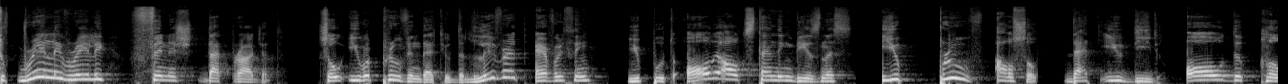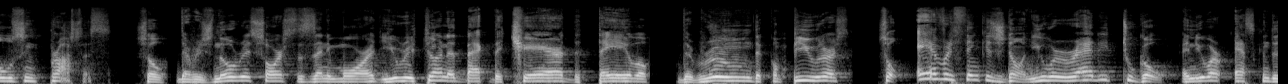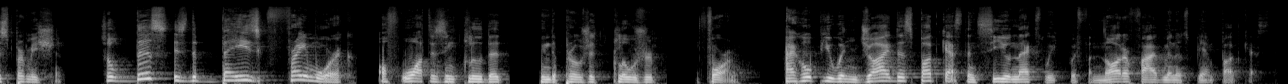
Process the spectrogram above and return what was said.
to really, really finish that project. So you were proving that you delivered everything, you put all the outstanding business, you prove also that you did all the closing process. So there is no resources anymore. You returned back the chair, the table, the room, the computers. So everything is done. You were ready to go and you are asking this permission. So this is the basic framework of what is included in the project closure form. I hope you enjoyed this podcast and see you next week with another 5 Minutes PM podcast.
